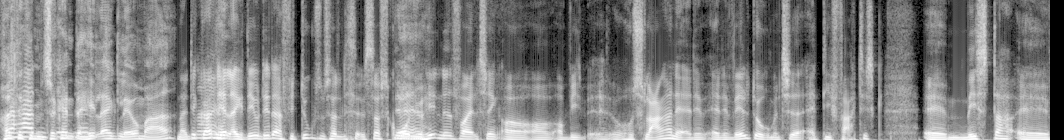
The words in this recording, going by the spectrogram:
Hold Så da, kan, man- så kan den da heller ikke lave meget. Nej, det gør Nej. den heller ikke. Det er jo det der er fidusen, så, så skruer Ja, den jo helt ned for alting, og, og, og vi, øh, hos slangerne er det, er det veldokumenteret, at de faktisk øh, mister, øh,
